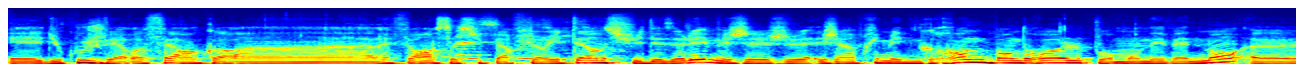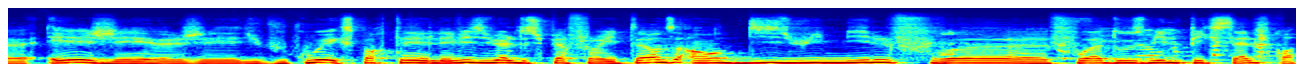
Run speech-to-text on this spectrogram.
Et du coup, je vais refaire encore un référence à Super vas-y. Returns, je suis désolé, mais j'ai- imprimé une grande banderole pour mon événement euh, et j'ai euh, du coup exporté les visuels de Super Furry Returns en 18 000 fois, euh, fois 12 000 pixels, je crois.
